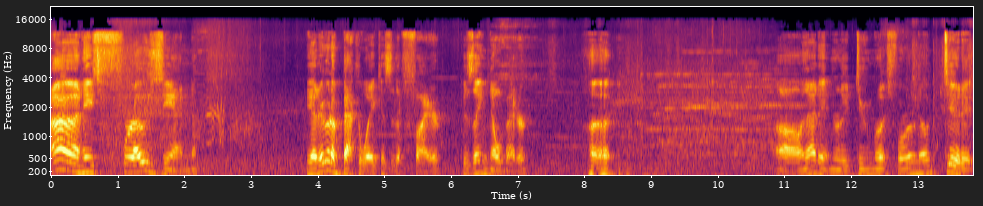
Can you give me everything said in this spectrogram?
Oh, and he's frozen. Yeah, they're gonna back away because of the fire. Because they know better. oh, that didn't really do much for him, though, did it?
